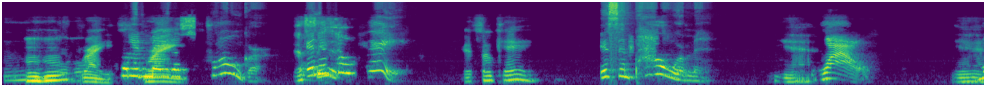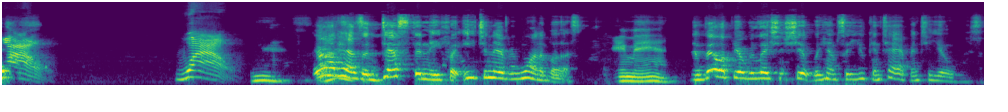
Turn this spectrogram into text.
hmm Right. but it Right. made us stronger That's and it. it's okay It's okay. it's empowerment Yeah. Wow. Yeah. Wow. Wow. Yes. God has a destiny for each and every one of us. Amen. Develop your relationship with Him so you can tap into yours.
